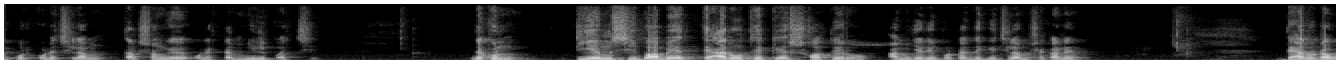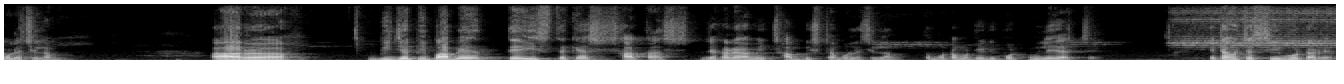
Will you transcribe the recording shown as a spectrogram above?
রিপোর্ট করেছিলাম, তার সঙ্গে অনেকটা মিল পাচ্ছি। দেখুন টিএমসি পাবে তেরো থেকে সতেরো। আমি যে রিপোর্টটা দেখিয়েছিলাম সেখানে তেরোটা বলেছিলাম। আর বিজেপি পাবে তেইশ থেকে সাতাশ, যেখানে আমি ছাব্বিশটা বলেছিলাম। তো মোটামুটি রিপোর্ট মিলে যাচ্ছে। এটা হচ্ছে সি ভোটারের।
